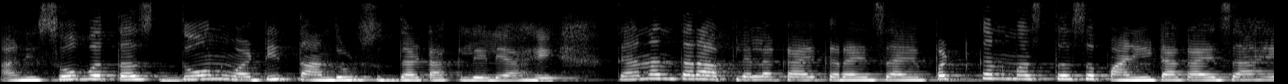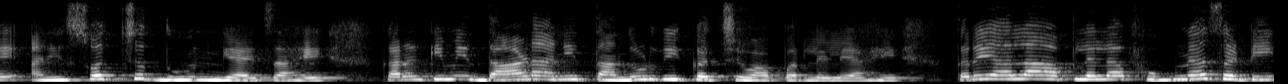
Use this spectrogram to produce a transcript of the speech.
आणि सोबतच दोन वाटी तांदूळसुद्धा टाकलेले आहे. त्यानंतर आपल्याला काय करायचं आहे? पटकन मस्त असं पाणी टाकायचं आहे आणि स्वच्छ धुवून घ्यायचं आहे. कारण की मी डाळ आणि तांदूळ विकतचे वापरलेले आहे. तर याला आपल्याला फुगण्यासाठी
